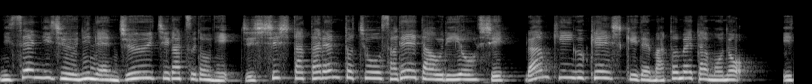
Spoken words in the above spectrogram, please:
2022年11月度に実施したタレント調査データを利用し、ランキング形式でまとめたもの。一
